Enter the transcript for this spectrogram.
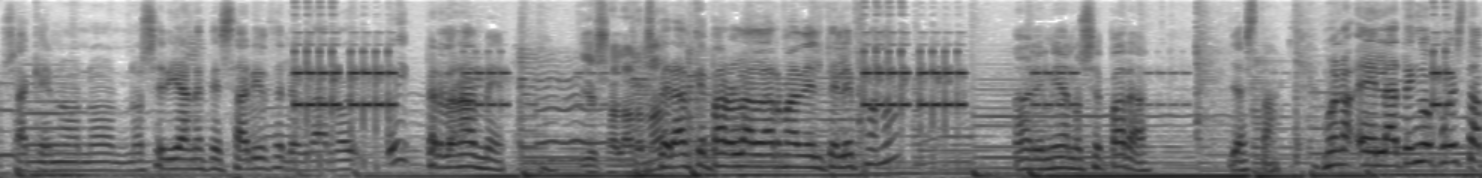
O sea que no, no, no sería necesario celebrarlo. Uy, perdonadme. ¿Y esa alarma? Esperad que paro la alarma del teléfono. Madre mía, no se para. Ya está. Bueno, eh, la tengo puesta.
